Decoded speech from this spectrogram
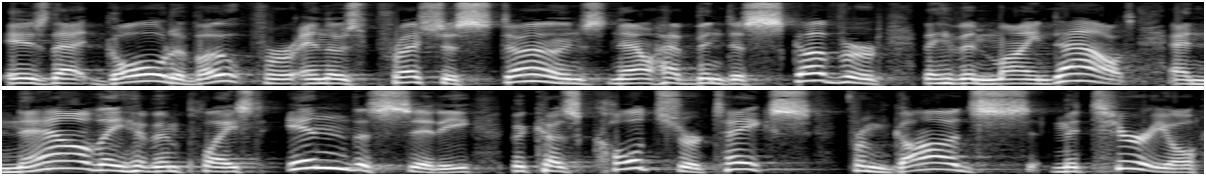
is that gold of Ophir and those precious stones now have been discovered, they have been mined out, and now they have been placed in the city because culture takes from God's material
